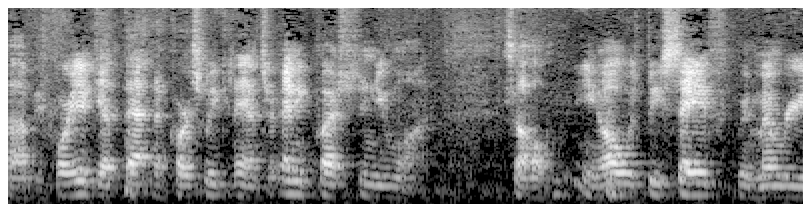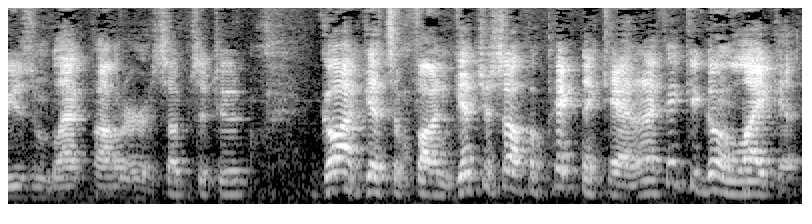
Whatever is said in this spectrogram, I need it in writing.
uh, before you get that. And of course, we can answer any question you want. So, you know, always be safe. Remember using black powder as a substitute. God, get some fun. Get yourself a picnic can, and I think you're going to like it.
